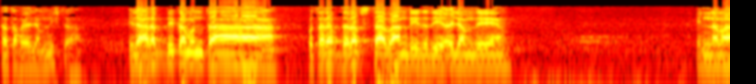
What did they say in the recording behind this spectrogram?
تا ته علم نشته الى ربک منتهاها په طرف د رب ستا باندې د دې علم دی انما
